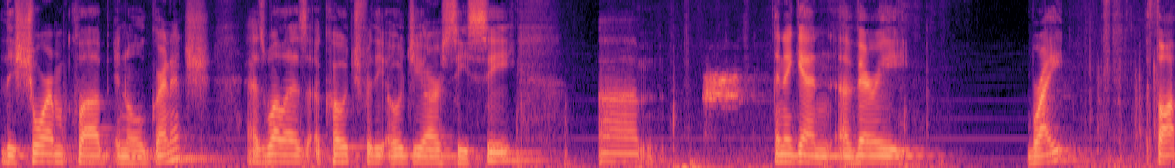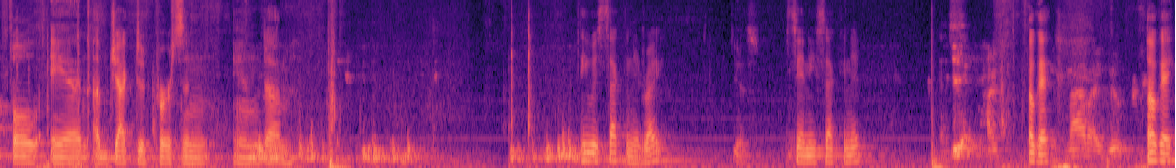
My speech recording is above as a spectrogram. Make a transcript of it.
the Shoreham Club in Old Greenwich, as well as a coach for the OGRCC. Um, and again, a very bright, thoughtful, and objective person. And um, he was seconded, right? Yes. Sandy seconded? Yeah, I- Okay. If not, I do. Okay,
